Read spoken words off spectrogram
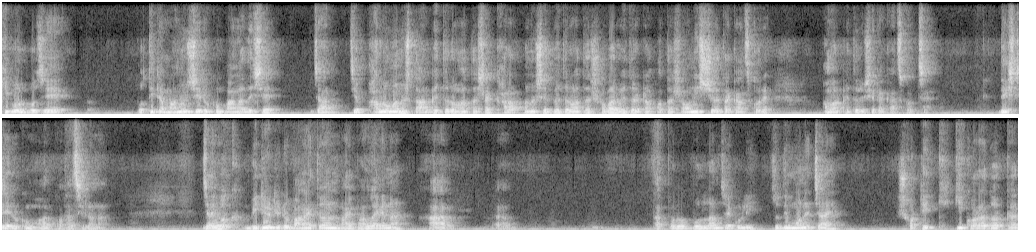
কি বলব যে প্রতিটা মানুষ যেরকম বাংলাদেশে, যার যে ভালো মানুষ, তার ভেতরে হতাশা, খারাপ মানুষের ভেতরে হতাশা, সবার ভেতরে একটা হতাশা, অনিশ্চয়তা কাজ করে, আমার ভেতরে সেটা কাজ করছে। দেশটা এরকম হওয়ার কথা ছিল না। যাই হোক ভিডিও টিডিও বানাইতে ভাই, ভালো লাগে না। আর তারপরও বললাম যেগুলি, যদি মনে চায় সঠিক কি করা দরকার,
